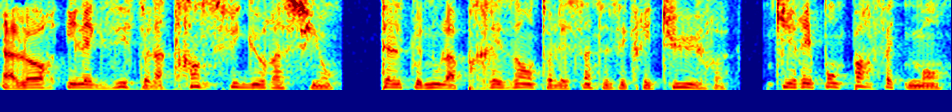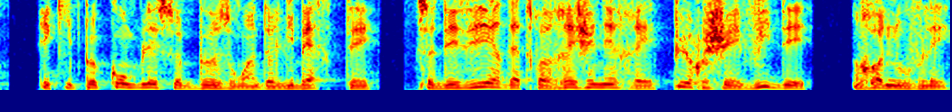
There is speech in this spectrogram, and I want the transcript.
alors il existe la transfiguration, telle que nous la présentent les saintes écritures, qui répond parfaitement et qui peut combler ce besoin de liberté, ce désir d'être régénéré, purgé, vidé, renouvelé.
